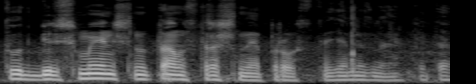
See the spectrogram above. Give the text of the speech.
Тут більш-менш, ну там страшне просто, я не знаю. Тут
